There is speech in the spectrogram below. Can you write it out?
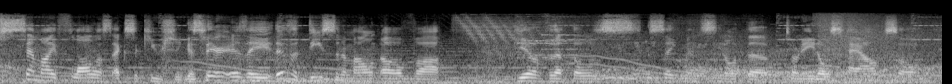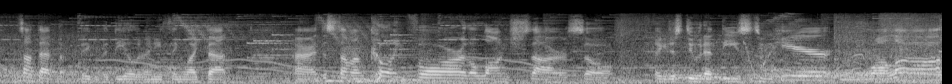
semi-flawless execution, because there is a there's a decent amount of uh, give that those segments, you know, the tornadoes have, so it's not that big of a deal or anything like that. Alright, this time I'm going for the launch star, so I can just do it at these two here. Voila!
